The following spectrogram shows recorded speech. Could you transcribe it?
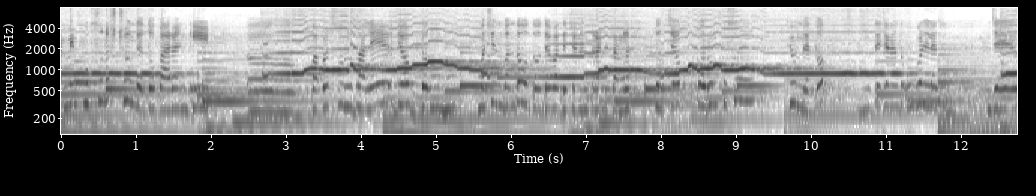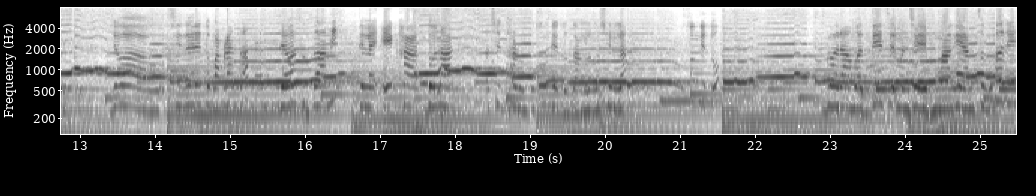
आम्ही पुसूनच ठेवून देतो कारण की वापर सुरू झाले. जेव्हा मशीन बंद होतो तेव्हा त्याच्यानंतर आम्ही चांगलं स्वच्छ करून पुसून ठेवून देतो. त्याच्यानंतर उघडल्याचं जे जेव्हा शिजन येतो पापडांचा तेव्हा सुद्धा आम्ही त्याला एक हात दोन हात असे झाडून पुसून देतो चांगलं मशीनला पुसून देतो. घरामध्येच म्हणजे मागे आमचं घर आहे.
